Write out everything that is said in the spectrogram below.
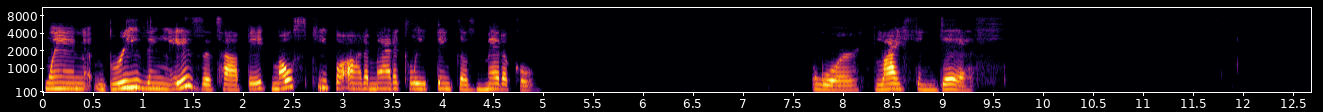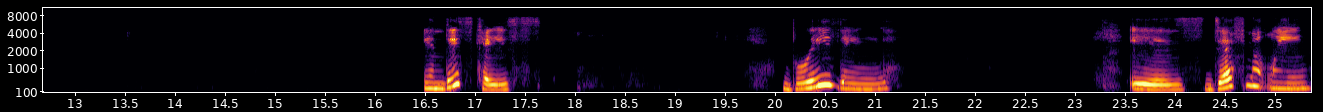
When breathing is a topic, most people automatically think of medical or life and death. In this case, breathing is definitely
